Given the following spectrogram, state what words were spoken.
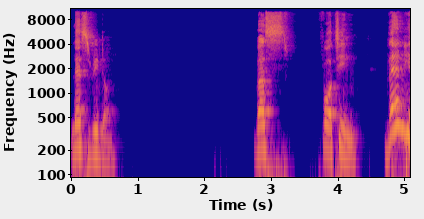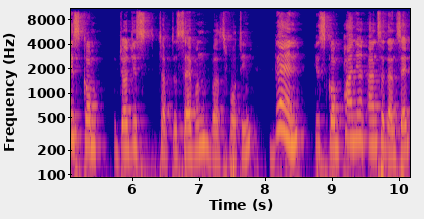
Let's read on. Verse 14. Then his com- Judges chapter 7, verse 14. Then his companion answered and said,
